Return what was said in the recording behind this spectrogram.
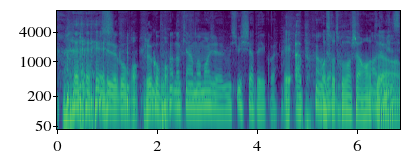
je comprends, je comprends. Donc il y a un moment, je, je me suis échappé quoi. Et hop, on se retrouve en Charente. en euh, 2016.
